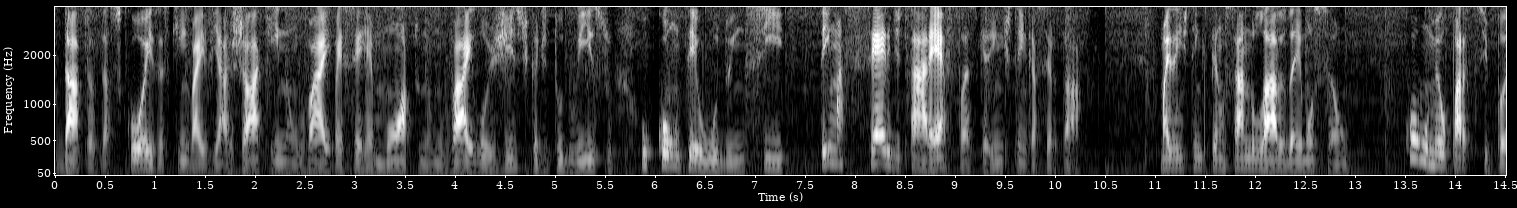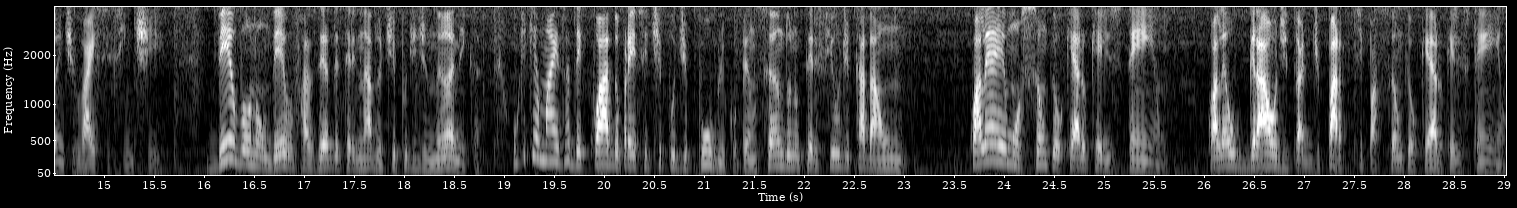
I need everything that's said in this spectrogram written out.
datas das coisas, quem vai viajar, quem não vai, vai ser remoto, não vai, logística de tudo isso, o conteúdo em si. Tem uma série de tarefas que a gente tem que acertar mas a gente tem que pensar no lado da emoção. Como o meu participante vai se sentir? Devo ou não devo fazer determinado tipo de dinâmica? O que é mais adequado para esse tipo de público, pensando no perfil de cada um? Qual é a emoção que eu quero que eles tenham? Qual é o grau de, de participação que eu quero que eles tenham?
